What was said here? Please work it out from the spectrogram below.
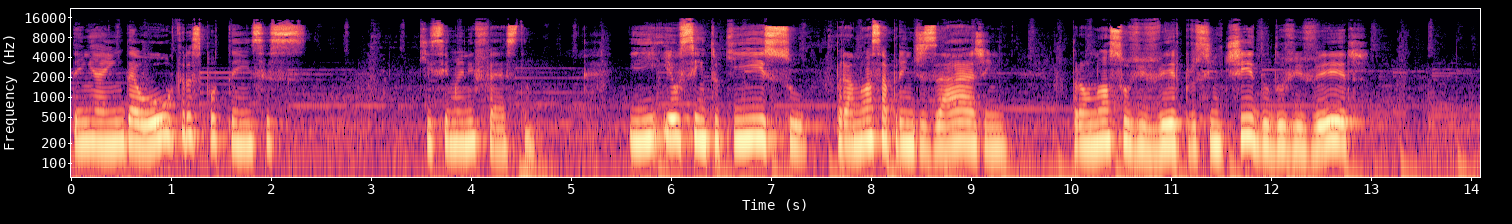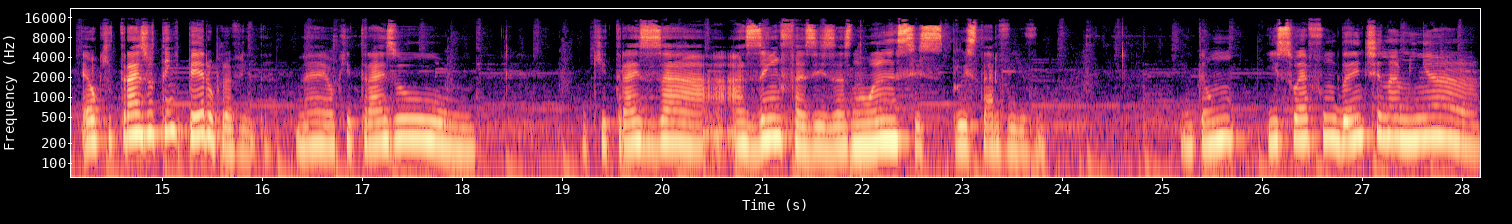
tem ainda outras potências que se manifestam. E eu sinto que isso, para nossa aprendizagem, para o nosso viver, para o sentido do viver, é o que traz o tempero para a vida, né? É o que traz o, o que traz a, as ênfases, as nuances para o estar vivo. Então, isso é fundante na minha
